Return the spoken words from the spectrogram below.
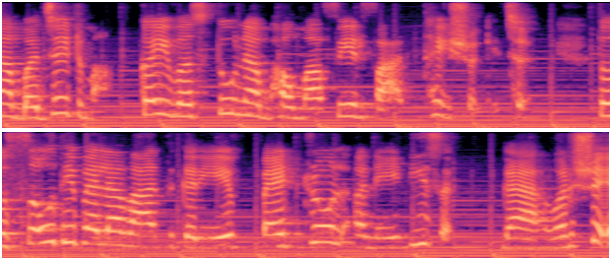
ના બજેટમાં કઈ વસ્તુના ભાવમાં ફેરફાર થઈ શકે છે. તો સૌથી પહેલા વાત કરીએ પેટ્રોલ અને ડીઝલ. ગયા વર્ષે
